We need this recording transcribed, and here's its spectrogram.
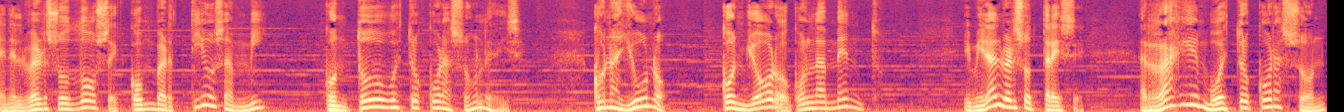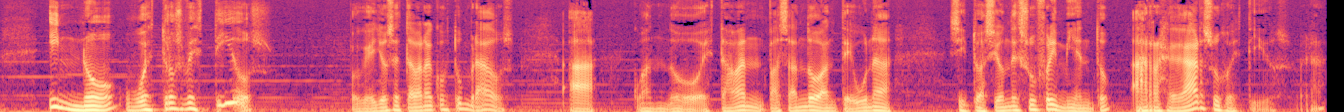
en el verso 12, convertíos a mí con todo vuestro corazón, le dice, con ayuno, con lloro, con lamento. Y mira el verso 13, rasguen vuestro corazón y no vuestros vestidos, porque ellos estaban acostumbrados a cuando estaban pasando ante una situación de sufrimiento, a rasgar sus vestidos. ¿verdad?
